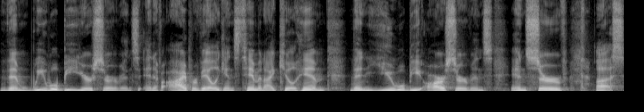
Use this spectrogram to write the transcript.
then we will be your servants. And if I prevail against him and I kill him, then you will be our servants and serve us.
